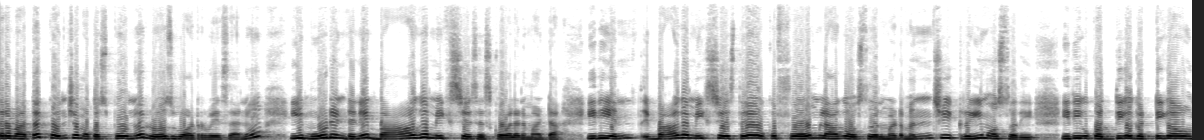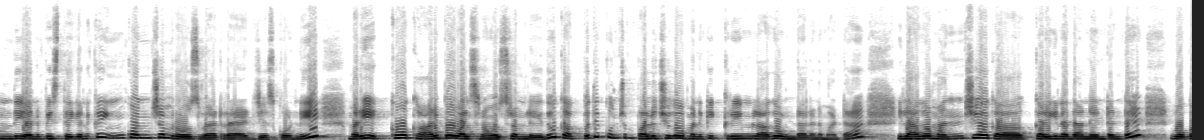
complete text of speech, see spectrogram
తర్వాత కొంచెం ఒక స్పూన్ రోజ్ వాటర్ వేశాను. ఈ ఈ మూడింటిని బాగా మిక్స్ చేసేసుకోవాలన్నమాట. ఇది ఎంత బాగా మిక్స్ చేస్తే ఒక ఫోమ్ లాగా వస్తుంది అనమాట మంచి క్రీమ్ వస్తుంది. ఇది కొద్దిగా గట్టిగా ఉంది అనిపిస్తే కనుక ఇంకొంచెం రోజ్ వాటర్ యాడ్ చేసుకోండి. మరి ఎక్కువ కారిపోవాల్సిన అవసరం లేదు. కాకపోతే కొంచెం పలుచుగా మనకి క్రీమ్ లాగా ఉండాలన్నమాట. ఇలాగా మంచిగా కరిగిన దాన్ని ఏంటంటే ఒక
